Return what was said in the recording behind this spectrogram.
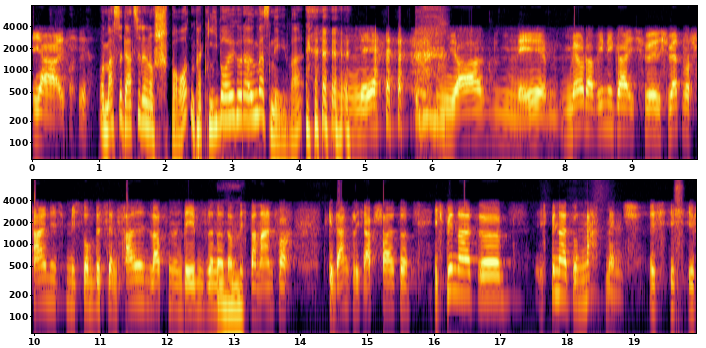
ja, ich. Und machst du dazu dann noch Sport, ein paar Kniebeuge oder irgendwas? Nee, wa? Nee, ja, nee, mehr oder weniger. Ich, ich werde wahrscheinlich mich so ein bisschen fallen lassen in dem Sinne, dass ich dann einfach gedanklich abschalte. Ich bin halt, äh, ich bin halt so ein Nachtmensch. Ich, ich, ich,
